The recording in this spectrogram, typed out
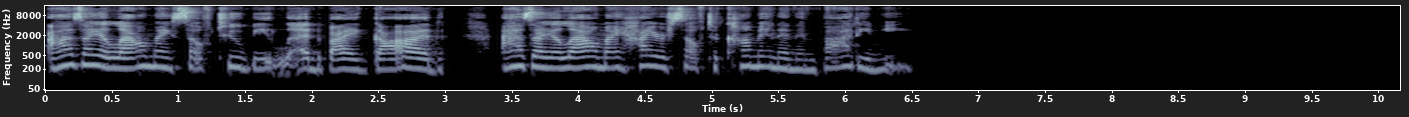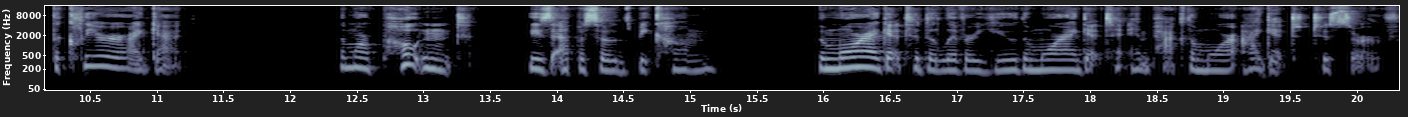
as I allow myself to be led by God, as I allow my higher self to come in and embody me, the clearer I get, the more potent these episodes become. The more I get to deliver you, the more I get to impact, the more I get to serve,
